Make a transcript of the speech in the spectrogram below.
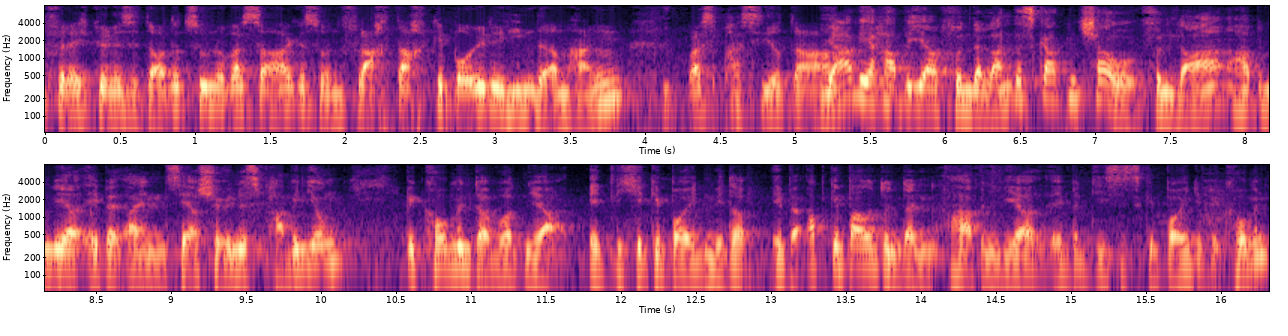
Vielleicht können Sie da dazu noch was sagen. So ein Flachdachgebäude hinter am Hang. Was passiert da? Ja, wir haben ja von der Landesgartenschau von La haben wir eben ein sehr schönes Pavillon bekommen. Da wurden ja etliche Gebäude wieder eben abgebaut und dann haben wir eben dieses Gebäude bekommen.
